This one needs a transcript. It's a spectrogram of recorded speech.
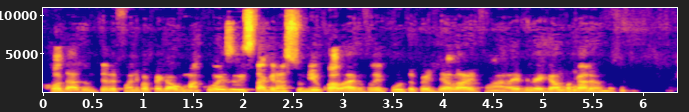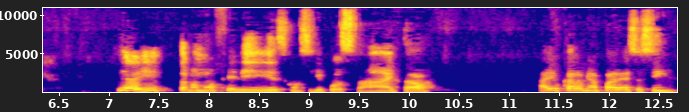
rodado no telefone para pegar alguma coisa, o Instagram sumiu com a live. Eu falei, puta, perdi a live, foi uma live legal pra caramba. E aí, tava mó feliz, consegui postar e tal. Aí o cara me aparece assim,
